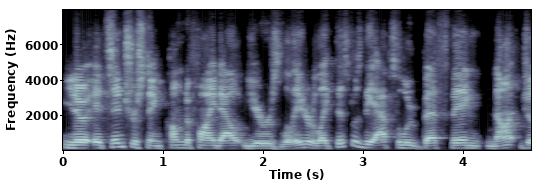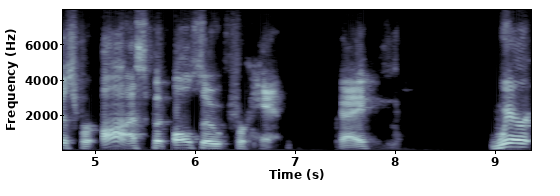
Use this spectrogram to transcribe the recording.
you know, it's interesting, come to find out years later, like this was the absolute best thing, not just for us, but also for him. Okay. Where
